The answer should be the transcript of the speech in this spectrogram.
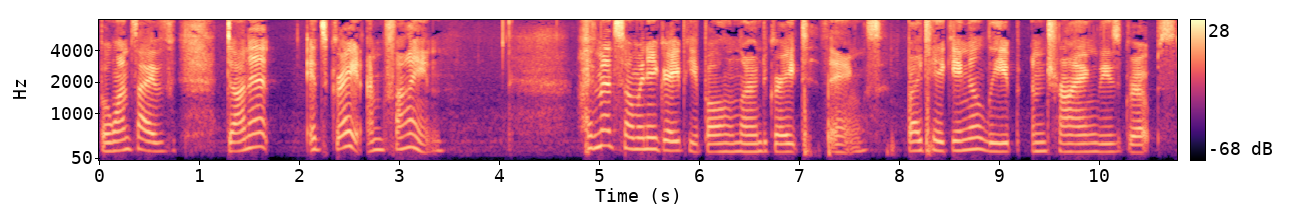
But once I've done it, it's great. I'm fine. I've met so many great people and learned great things by taking a leap and trying these groups.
